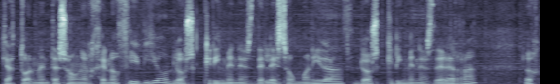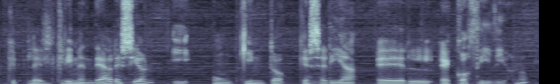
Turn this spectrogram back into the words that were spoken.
que actualmente son el genocidio, los crímenes de lesa humanidad, los crímenes de guerra, el crimen de agresión y un quinto que sería el ecocidio. ¿no?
